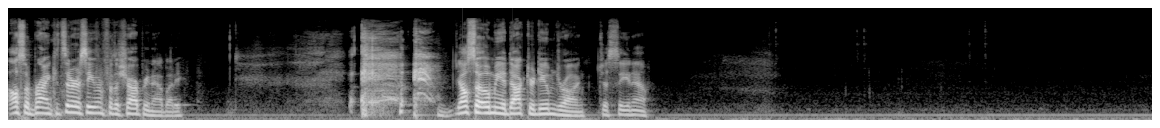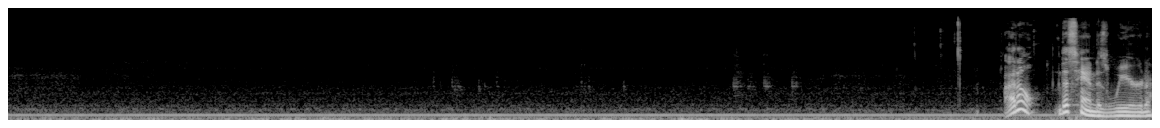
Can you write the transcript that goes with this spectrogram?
Also, Brian, consider us even for the Sharpie now, buddy. you also owe me a Doctor Doom drawing, just so you know. I don't. This hand is weird.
